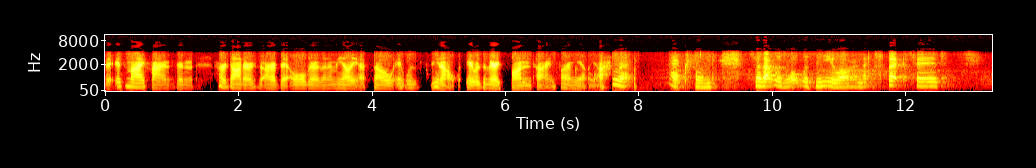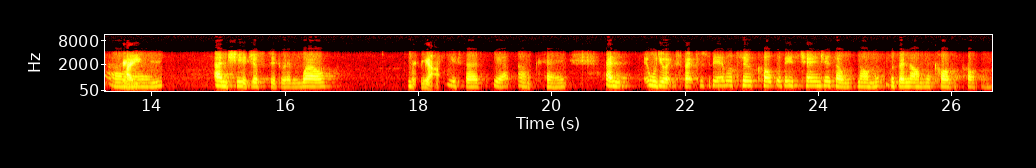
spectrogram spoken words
It's my friend, and her daughters are a bit older than Amelia, so it was, you know, it was a very fun time for Amelia. Right. Excellent. So that was what was new or unexpected. Um, Right. And she adjusted really well. Yeah. You said, yeah, okay. And would you expect her to be able to cope with these changes, or would, they normally cause a problem?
